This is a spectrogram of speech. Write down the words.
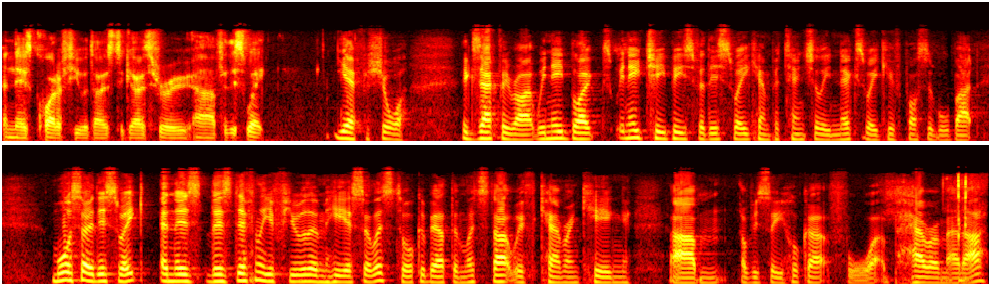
And there's quite a few of those to go through uh, for this week. Yeah, for sure. Exactly right. We need blokes, we need cheapies for this week and potentially next week if possible, but more so this week. And there's there's definitely a few of them here. So let's talk about them. Let's start with Cameron King, um, obviously hooker for Parramatta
